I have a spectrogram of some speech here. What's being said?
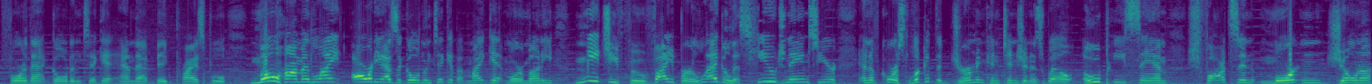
for that golden ticket and that big prize pool. Mohammed Light already has a golden ticket, but might get more money. Michifu, Viper, Legolas, huge names here. And of course, look at the German contingent as well. OP Sam, Schwarzen, Morten, Jonah.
